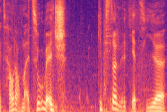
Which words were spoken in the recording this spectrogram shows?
Jetzt hau doch mal zu, Mensch. Gibt's doch nicht jetzt hier.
